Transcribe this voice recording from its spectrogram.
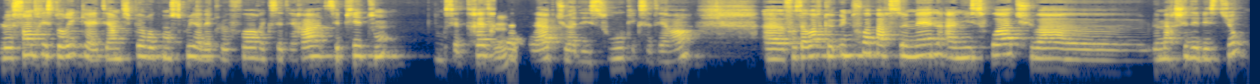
le centre historique qui a été un petit peu reconstruit avec le fort, etc. C'est piéton. Donc c'est très très agréable, tu as des souks, etc. Euh, faut savoir qu'une fois par semaine à Niçois, tu as euh, le marché des bestiaux.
